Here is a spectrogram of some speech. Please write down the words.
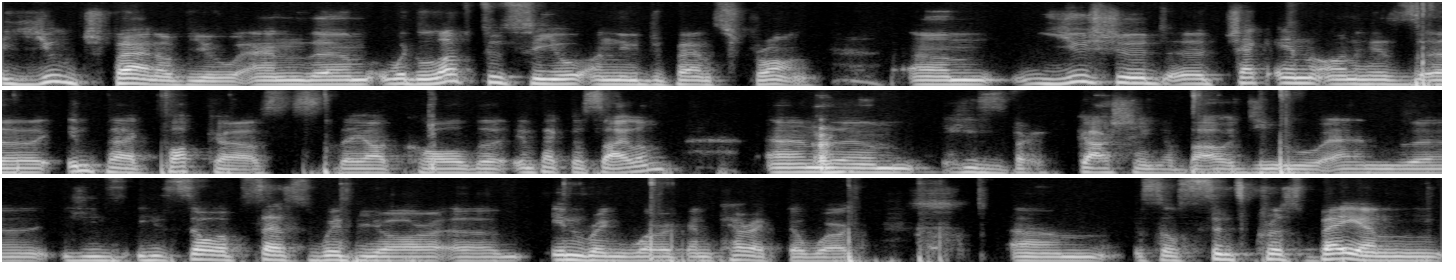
a huge fan of you and um, would love to see you on New Japan Strong um, you should uh, check in on his uh, Impact podcasts. They are called uh, Impact Asylum. And um, he's very gushing about you, and uh, he's, he's so obsessed with your um, in ring work and character work. Um, so, since Chris Bey and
